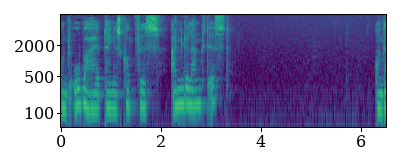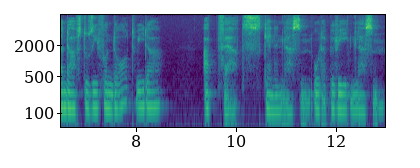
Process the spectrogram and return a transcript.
und oberhalb deines Kopfes angelangt ist. Und dann darfst du sie von dort wieder abwärts scannen lassen oder bewegen lassen.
